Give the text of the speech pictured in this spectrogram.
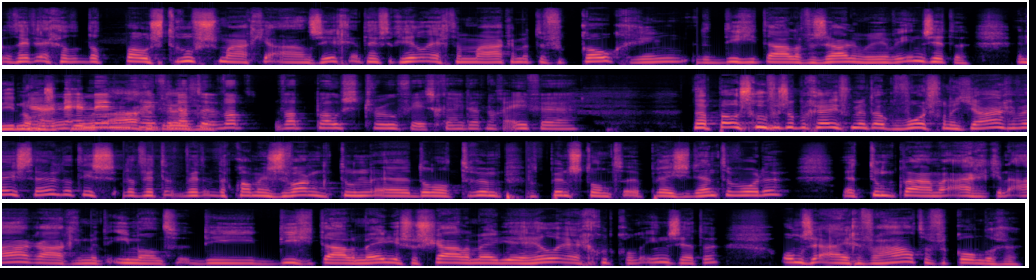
dat heeft echt dat, dat post-troef smaakje aan zich. En het heeft heel erg te maken met de verkokering, de digitale verzuiling waarin we in zitten. En die nog ja, eens een en, en nog even dat, wat, wat post-truth is. Kan je dat nog even... Nou, Postgroef is op een gegeven moment ook woord van het jaar geweest. Hè? Dat, is, dat, werd, werd, dat kwam in zwang toen uh, Donald Trump op het punt stond uh, president te worden. Uh, toen kwamen we eigenlijk in aanraking met iemand die digitale media, sociale media heel erg goed kon inzetten om zijn eigen verhaal te verkondigen.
